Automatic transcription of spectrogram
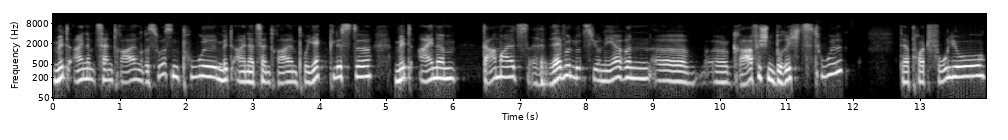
mit einem zentralen Ressourcenpool, mit einer zentralen Projektliste, mit einem damals revolutionären äh, äh, grafischen Berichtstool. Der Portfolio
